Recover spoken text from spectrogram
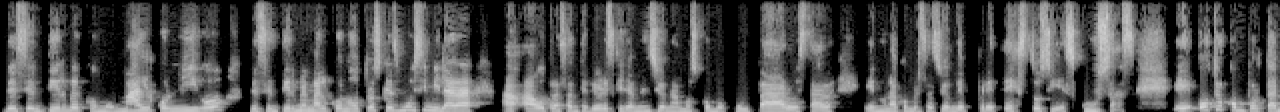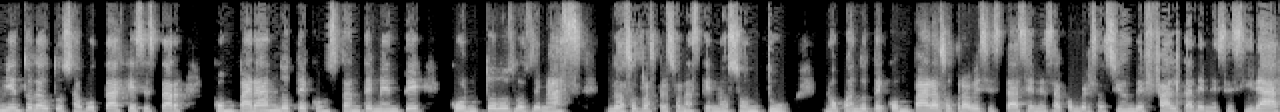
de sentirme como mal conmigo, de sentirme mal con otros, que es muy similar a, otras anteriores que ya mencionamos como culpar o estar en una conversación de pretextos y excusas. Eh, otro comportamiento de autosabotaje es estar comparándote constantemente con todos los demás, las otras personas que no son tú, ¿no? Cuando te comparas otra vez estás en esa conversación de falta de necesidad.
